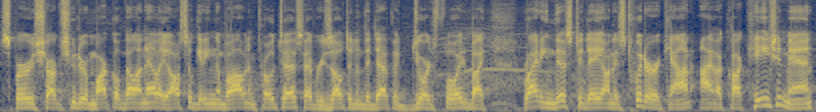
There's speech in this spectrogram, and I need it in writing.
Spurs sharpshooter Marco Belinelli also getting involved in protests have resulted in the death of George Floyd by writing this today on his Twitter account I'm a Caucasian man,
